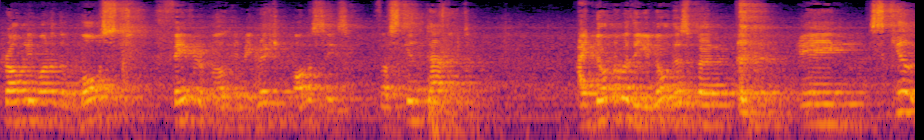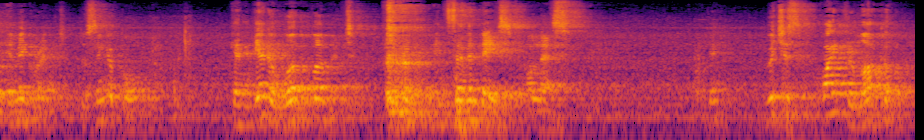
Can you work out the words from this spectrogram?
Probably one of the most favorable immigration policies for skilled talent. I don't know whether you know this, but a skilled immigrant to Singapore can get a work permit in seven days or less. Which is quite remarkable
